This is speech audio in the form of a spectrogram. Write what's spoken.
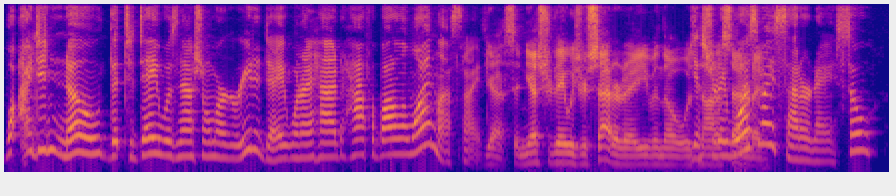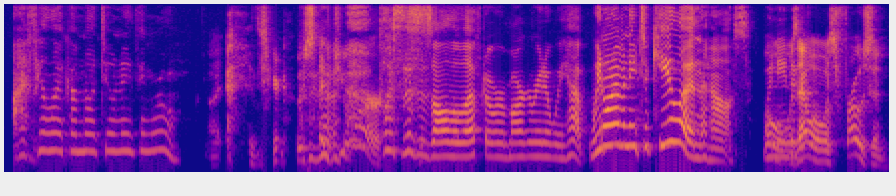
Well, I didn't know that today was National Margarita Day when I had half a bottle of wine last night. yes and yesterday was your saturday even though it was Yesterday not a was my Saturday, so I mm. feel like I'm not doing anything wrong. I- who said you were Plus, this is all the leftover margarita we have. We don't have any tequila in the house. We oh, was that one was frozen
